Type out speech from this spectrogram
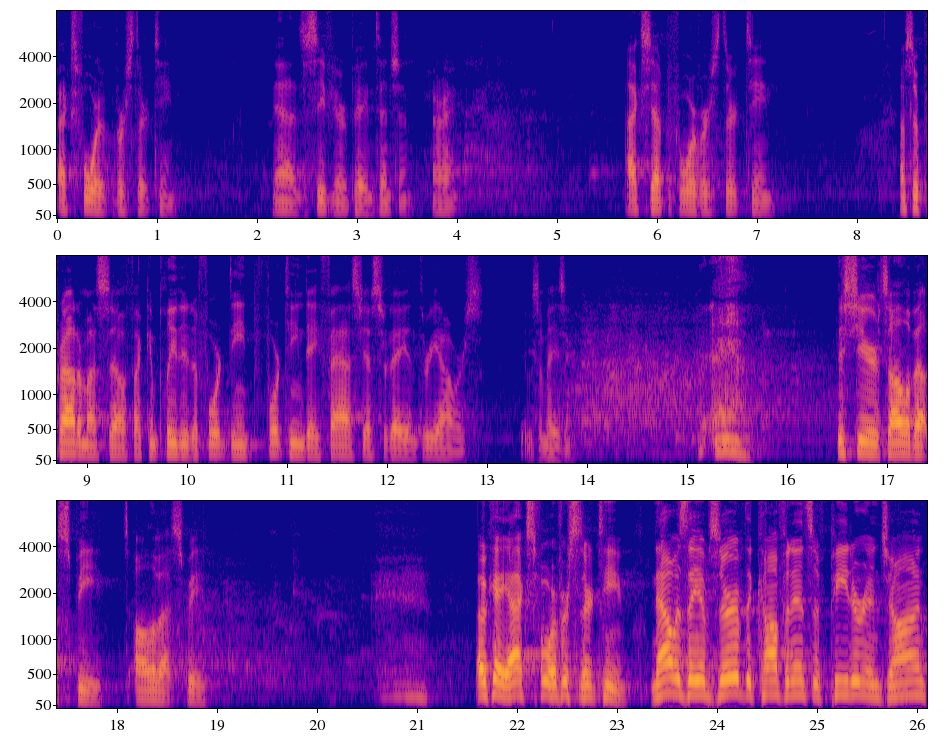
Acts 4, verse 13. Yeah, to see if you're paying attention. All right. Acts chapter 4, verse 13. I'm so proud of myself. I completed a 14, 14 day fast yesterday in three hours. It was amazing. this year, it's all about speed. It's all about speed. Okay, Acts 4, verse 13. Now, as they observed the confidence of Peter and John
